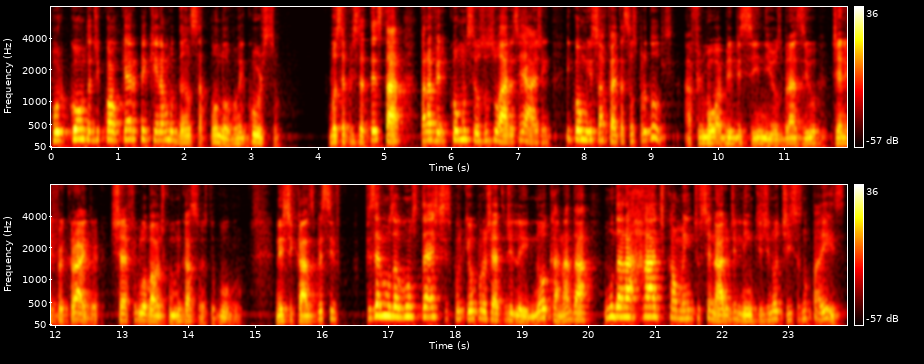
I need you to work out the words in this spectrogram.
por conta de qualquer pequena mudança ou novo recurso. Você precisa testar para ver como seus usuários reagem e como isso afeta seus produtos, afirmou a BBC News Brasil Jennifer Kreider, chefe global de comunicações do Google. Neste caso específico, fizemos alguns testes porque o projeto de lei no Canadá mudará radicalmente o cenário de links de notícias no país,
